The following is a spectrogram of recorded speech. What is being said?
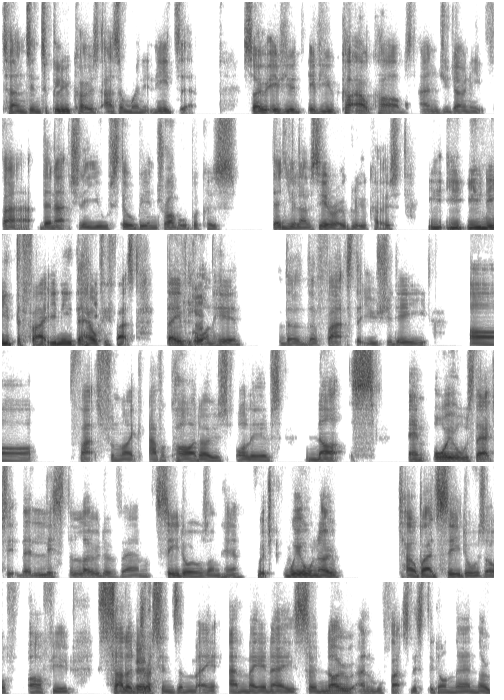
turns into glucose as and when it needs it. So if you if you cut out carbs and you don't eat fat then actually you'll still be in trouble because then you'll have zero glucose. You you, you need the fat you need the healthy fats. They've got on here the the fats that you should eat are fats from like avocados olives nuts um, oils they actually they list a load of um, seed oils on here which we all know how bad seed oils are, are for you, salad yeah. dressings and, may- and mayonnaise. So no animal fats listed on there, no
